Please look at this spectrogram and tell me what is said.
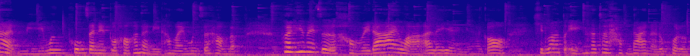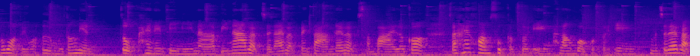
นาดนี้ มึงภูมิใจในตัวเขาขนาดนี้ทำไมมึงจะทำแบบ เพื่อที่ไปเจอเขาไม่ได้วะอะไรอย่างเงี้ยก็คิดว่าตัวเองน่าจะทำได้นะทุกคนแล้วก็บอกตัวเองว่าเออมึงต้องเรียนจบภายในปีนี้นะ ปีหน้าแบบจะได้แบบไปตามได้แบบสบาย แล้วก็จะให้ความสุขกับตัวเอง พลังบอกกับตัวเอง มันจะได้แบบ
